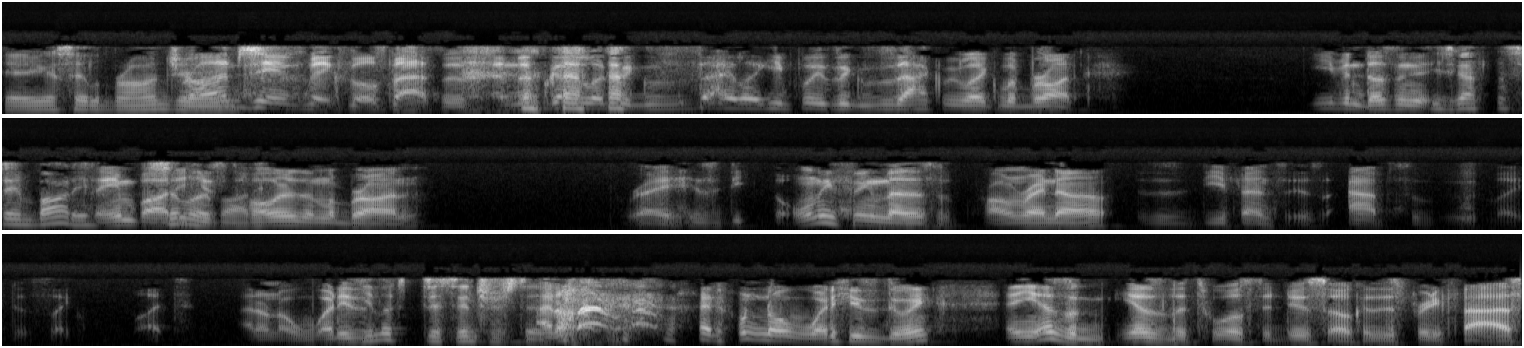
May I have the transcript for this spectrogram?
Yeah, you gotta say LeBron James. LeBron James makes those passes, and this guy looks exactly like he plays exactly like LeBron. He even doesn't He's got the same body. same body. Similar He's body. taller than LeBron. Right. His de- the only thing that is a problem right now is his defense is absolute like just like what I don't know what he's He looks disinterested. I don't I don't know what he's doing, and he has the he has the tools to do so because he's pretty fast.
